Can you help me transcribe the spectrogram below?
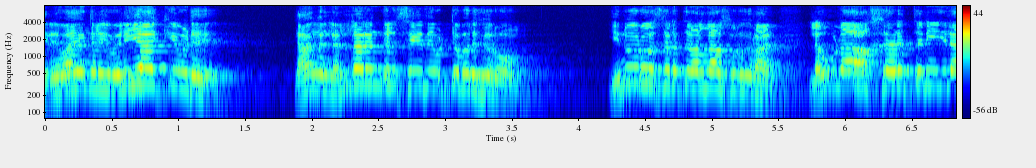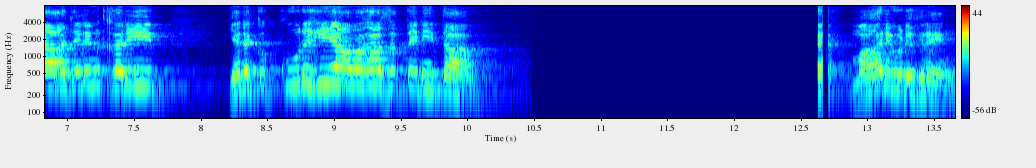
இறைவா எங்களை வெளியாக்கி விடு நாங்கள் நல்லறங்கள் செய்து விட்டு வருகிறோம். இன்னொரு வசனத்தில் அல்லாஹ் சொல்கிறான் லவ்லா அஹ்ரத்தனி இலா அஜலின் கரீப். எனக்கு குறுகிய அவகாசத்தை நீ தான் மாறி விடுகிறேன்.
